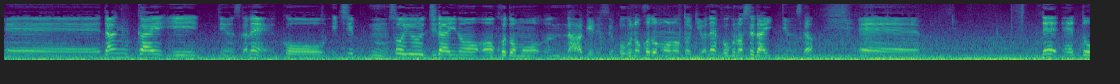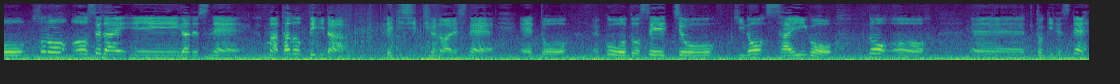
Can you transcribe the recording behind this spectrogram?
えー、段階、っていうんですかね、こう、一、うん、そういう時代の子供なわけですよ。僕の子供の時はね、僕の世代っていうんですか。えー、で、えっと、その世代がですね、まあ、辿ってきた歴史っていうのはですね、えっと、高度成長期の最後の、えー、時ですね。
